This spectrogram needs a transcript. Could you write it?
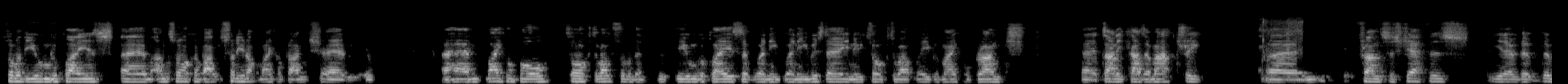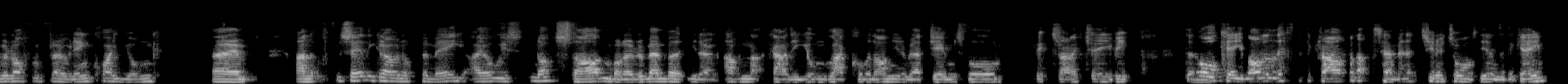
some of the younger players um, and talk about, sorry, not Michael Branch, um, um, Michael Ball talked about some of the, the younger players that when he when he was there, you know, he talked about maybe Michael Branch, uh, Danny Cadamarteri, um, Francis Jeffers, you know, they, they were often thrown in quite young. Um, and certainly growing up for me, I always, not starting, but I remember, you know, having that kind of young lad coming on. You know, we had James Vaughan, Victor Anichebe, that all came on and lifted the crowd for that 10 minutes, you know, towards the end of the game.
